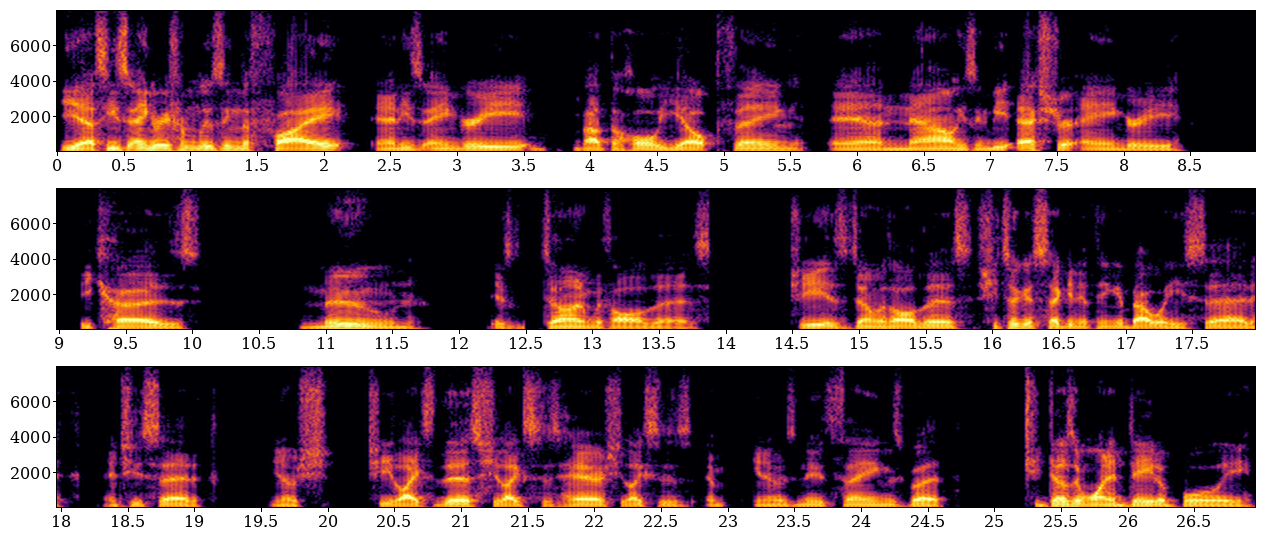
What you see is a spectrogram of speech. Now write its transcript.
Yes, he's angry from losing the fight, and he's angry about the whole Yelp thing, and now he's going to be extra angry because Moon is done with all this. She is done with all this. She took a second to think about what he said, and she said, "You know, she, she likes this. She likes his hair. She likes his, um, you know, his new things, but she doesn't want to date a bully."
